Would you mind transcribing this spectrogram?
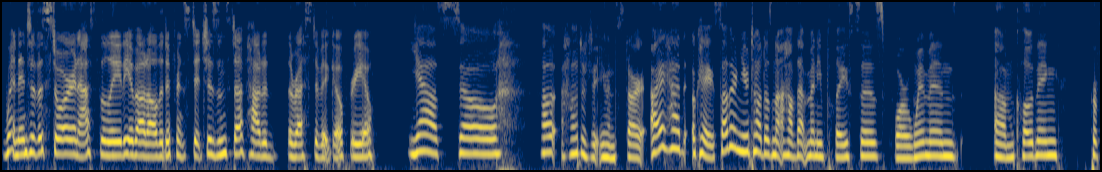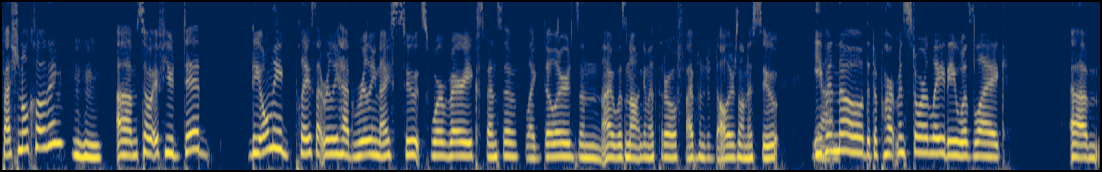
went into the store and asked the lady about all the different stitches and stuff how did the rest of it go for you Yeah, so how how did it even start? I had okay, Southern Utah does not have that many places for women's um, clothing, professional clothing. hmm Um, so if you did, the only place that really had really nice suits were very expensive, like Dillard's, and I was not going to throw five hundred dollars on a suit, even though the department store lady was like, um.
